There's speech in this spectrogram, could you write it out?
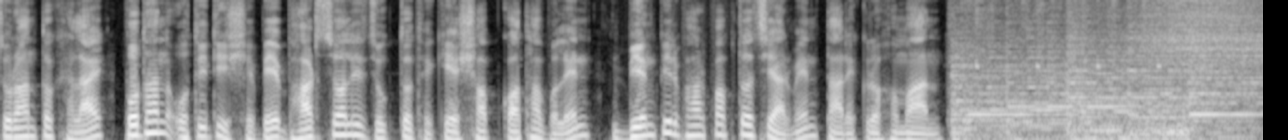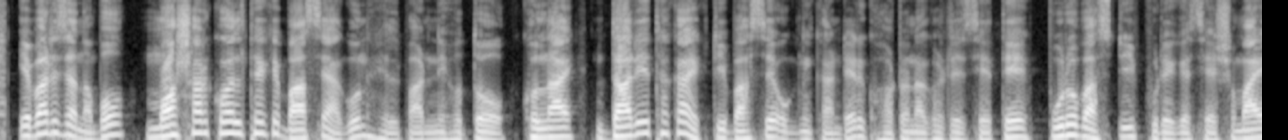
চূড়ান্ত খেলায় প্রধান অতিথি হিসেবে ভার্চুয়ালি যুক্ত থেকে সব কথা বলেন বিএনপির ভারপ্রাপ্ত চেয়ারম্যান তারেক রহমান। এবারে জানাব, মশার কয়েল থেকে বাসে আগুন হেলপার নিহত। খুলনায় দাঁড়িয়ে থাকা একটি বাসে অগ্নিকাণ্ডের ঘটনা ঘটেছে এতে পুরো বাসটি পুড়ে গেছে। এ সময়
